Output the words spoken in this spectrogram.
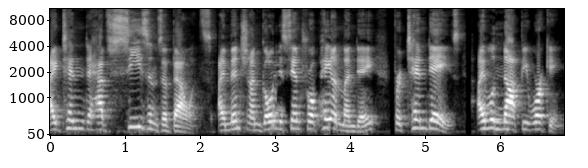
I tend to have seasons of balance. I mentioned I'm going to Saint-Tropez on Monday for 10 days. I will not be working.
